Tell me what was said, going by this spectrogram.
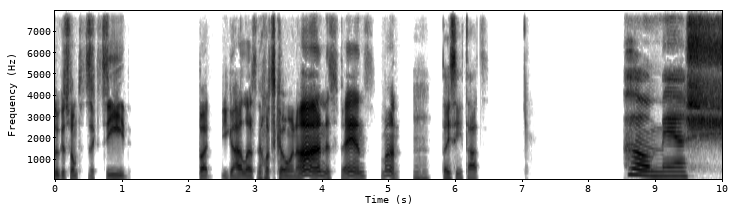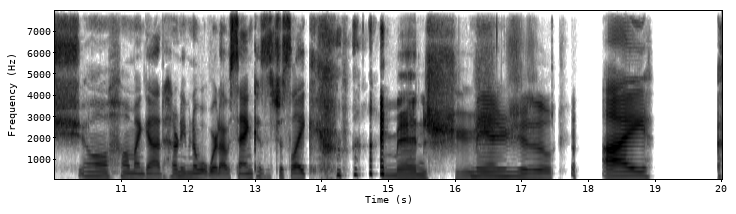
Lucasfilm to succeed, but you gotta let us know what's going on as fans. Come on. Mm-hmm. Lacey, thoughts? Oh man, sh- oh, oh my god, I don't even know what word I was saying because it's just like, Man, sheesh. man, sh- I,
